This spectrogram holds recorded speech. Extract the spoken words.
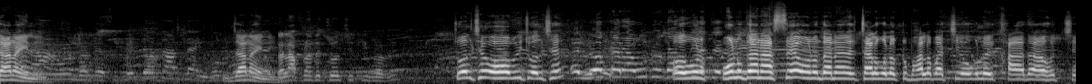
জানায়নি জানায়নি। তাহলে আপনাদের চলছে কীভাবে? চলছে ওভাবেই চলছে। ও অনুদান আসছে অনুদানের চালগুলো একটু ভালো পাচ্ছি ওগুলোই খাওয়া দাওয়া হচ্ছে।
